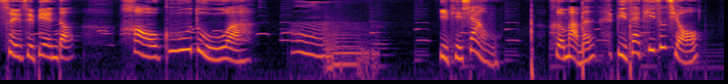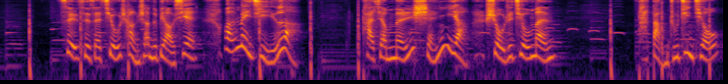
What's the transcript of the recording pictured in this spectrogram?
翠翠变得好孤独啊！嗯。一天下午，河马们比赛踢足球，翠翠在球场上的表现完美极了，她像门神一样守着球门。他挡住进球，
